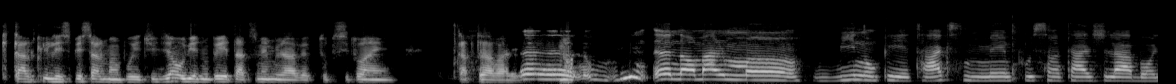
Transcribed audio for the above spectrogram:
ki kalkule spesyalman pou etudyan, ou bien nou peye taks mèm la avèk tout sitwanyen? kap travay? Non. Normalman, bi nou peye taks, men pousantaj la, bon,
